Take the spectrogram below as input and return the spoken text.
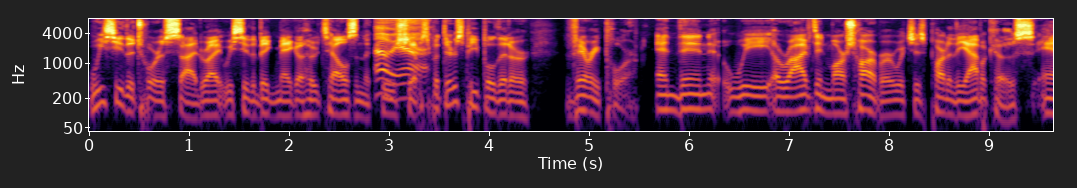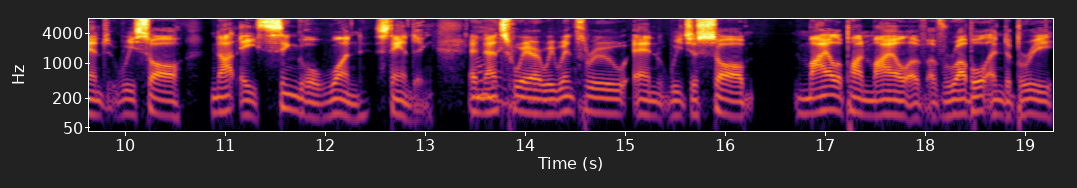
we see the tourist side, right? We see the big mega hotels and the Oh, cruise yeah. ships, but there's people that are very poor. And then we arrived in Marsh Harbor, which is part of the Abacos, and we saw not a single one standing. And that's where we went through and we just saw mile upon mile of, of rubble and debris.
